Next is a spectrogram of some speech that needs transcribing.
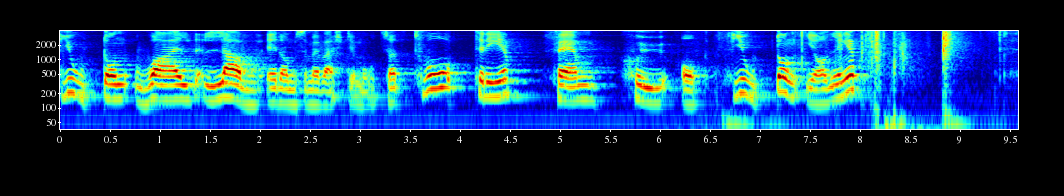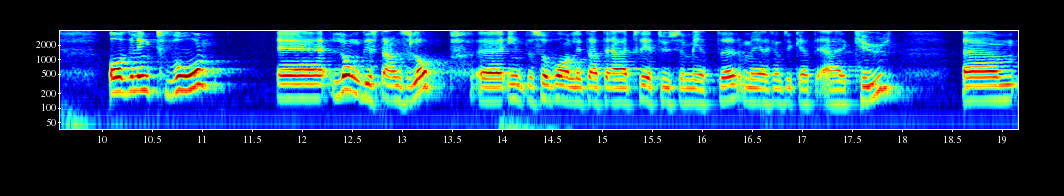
14 Wild Love är de som är värst emot. Så att 2, 3, 5, 7 och 14 i avdelning 1. Avdelning 2. Eh, långdistanslopp. Eh, inte så vanligt att det är 3000 meter, men jag kan tycka att det är kul. Um,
